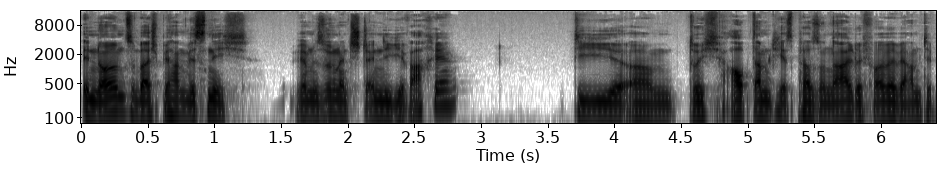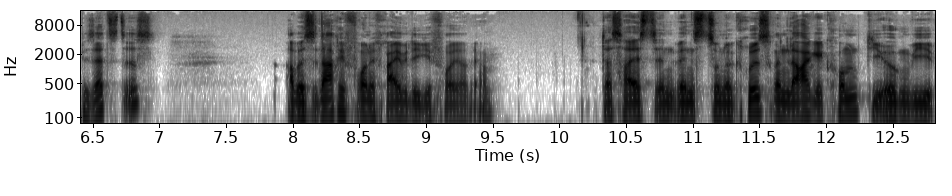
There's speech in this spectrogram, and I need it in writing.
In Neuem zum Beispiel haben wir es nicht. Wir haben eine sogenannte ständige Wache, die ähm, durch hauptamtliches Personal, durch Feuerwehrbeamte besetzt ist. Aber es ist nach wie vor eine freiwillige Feuerwehr. Das heißt, wenn es zu einer größeren Lage kommt, die irgendwie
